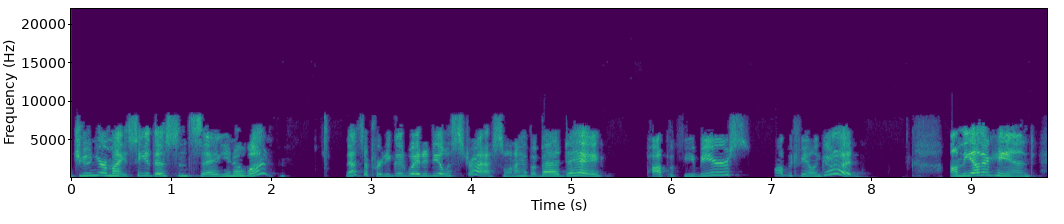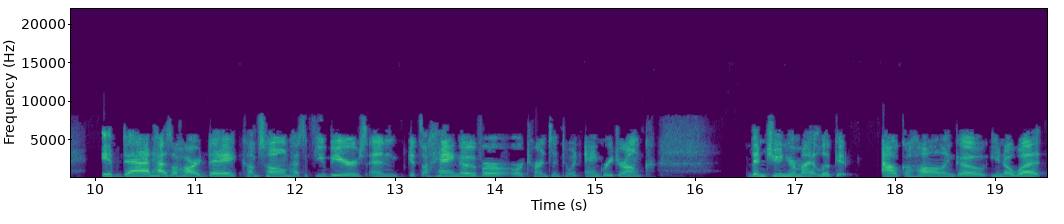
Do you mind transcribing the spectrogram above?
Junior might see this and say you know what that's a pretty good way to deal with stress. When i have a bad day pop a few beers i'll be feeling good. On the other hand if dad has a hard day comes home has a few beers and gets a hangover or turns into an angry drunk then junior might look at alcohol and go you know what?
